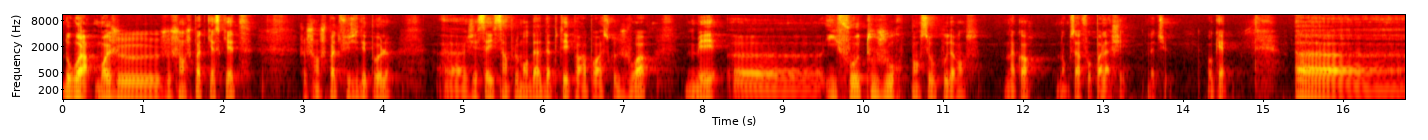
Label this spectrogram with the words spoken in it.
Donc voilà, moi je ne change pas de casquette, je ne change pas de fusil d'épaule. Euh, j'essaye simplement d'adapter par rapport à ce que je vois, mais euh, il faut toujours penser au coup d'avance. D'accord? Donc ça, faut pas lâcher là-dessus. Ok? Euh,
